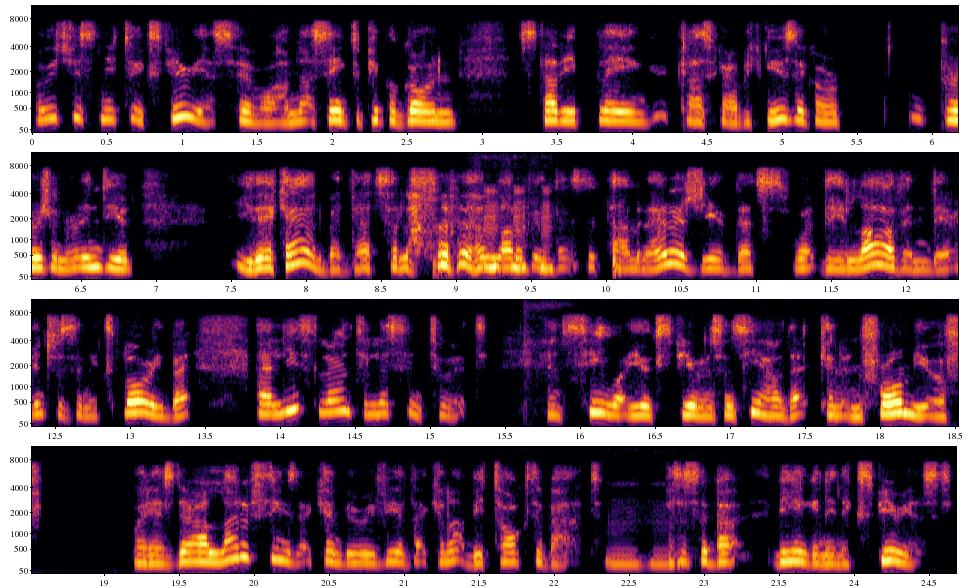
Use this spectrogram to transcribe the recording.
But we just need to experience it. Well, I'm not saying to people go and study playing classic Arabic music or Persian or Indian. They can, but that's a lot, a lot of invested time and energy if that's what they love and they're interested in exploring. But at least learn to listen to it and see what you experience and see how that can inform you of what is. There are a lot of things that can be revealed that cannot be talked about. Mm-hmm. This is about being an inexperienced.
